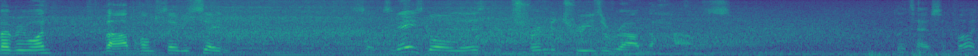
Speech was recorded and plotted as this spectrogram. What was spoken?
welcome everyone. Bob Homestead with Sadie. So today's goal is to trim the trees around the house. Let's have some fun.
